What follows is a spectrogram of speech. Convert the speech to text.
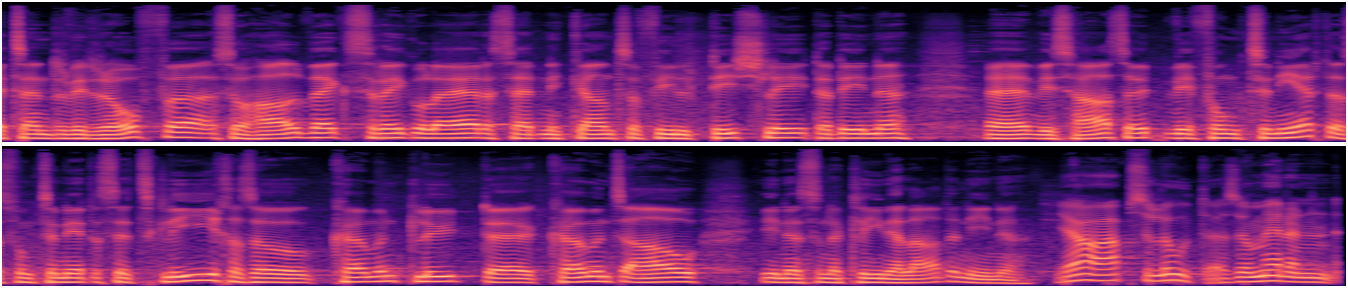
Jetzt sind wir wieder offen, so halbwegs regulär. Es hat nicht ganz so viele Tischli da drin, äh, wie es haben sollte. Wie funktioniert das? Funktioniert das jetzt gleich? Also kommen die Leute, äh, kommen sie auch in so einen kleinen Laden rein? Ja, absolut. Also wir haben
